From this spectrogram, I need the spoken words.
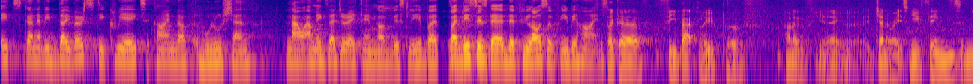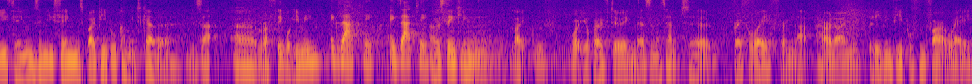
it's going to be diversity creates a kind of evolution. Now I'm exaggerating, obviously, but, but this is the, the philosophy behind. It's like a feedback loop of kind of you know it generates new things and new things and new things by people coming together. Is that uh, roughly what you mean? Exactly, exactly. I was thinking like with what you're both doing, there's an attempt to break away from that paradigm of believing people from far away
